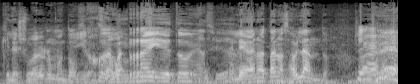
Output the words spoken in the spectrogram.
que le ayudaron un montón. Hijo O sea, de un rey de toda una ciudad. le ganó a Thanos hablando. Claro. Eh,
